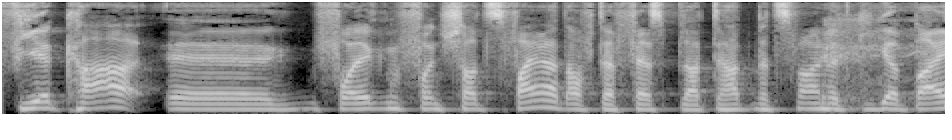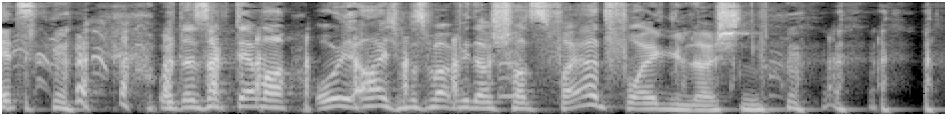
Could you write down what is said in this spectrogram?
4K äh, Folgen von Shots Fired auf der Festplatte hat mit 200 Gigabyte und dann sagt er immer, oh ja, ich muss mal wieder Shots Fired Folgen löschen.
